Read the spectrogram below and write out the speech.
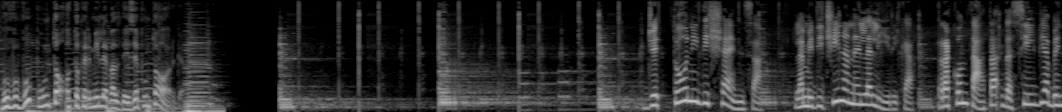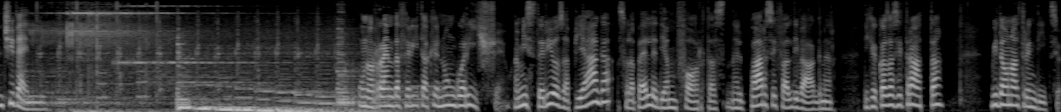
www.8per1000valdese.org Gettoni di scienza. La medicina nella lirica. Raccontata da Silvia Bencivelli. Un'orrenda ferita che non guarisce, una misteriosa piaga sulla pelle di Amfortas nel Parsifal di Wagner. Di che cosa si tratta? Vi do un altro indizio.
